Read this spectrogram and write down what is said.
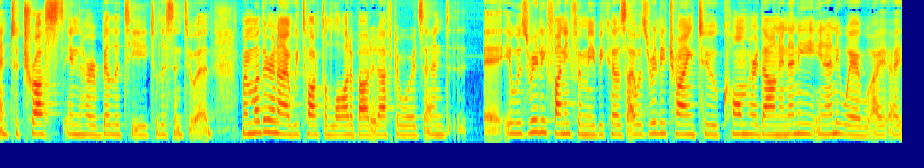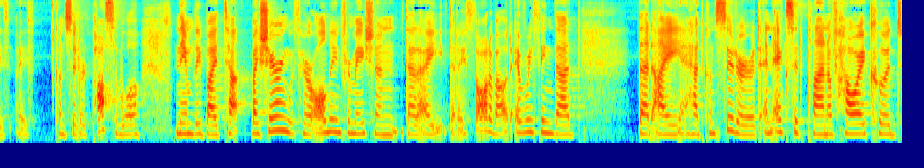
and to trust in her ability to listen to it. My mother and I, we talked a lot about it afterwards, and it was really funny for me because I was really trying to calm her down in any in any way I, I, I considered possible, namely by by sharing with her all the information that I that I thought about, everything that that I had considered, an exit plan of how I could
